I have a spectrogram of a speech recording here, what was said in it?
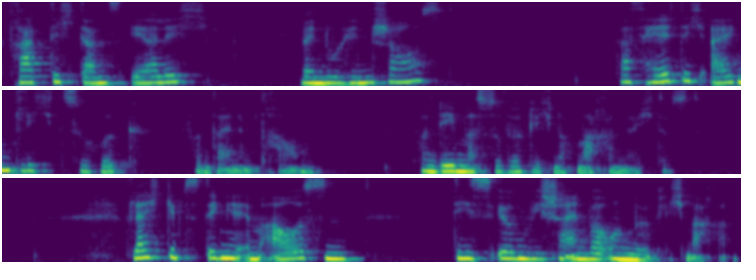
frag dich ganz ehrlich, wenn du hinschaust, was hält dich eigentlich zurück von deinem Traum, von dem, was du wirklich noch machen möchtest. Vielleicht gibt es Dinge im Außen, die es irgendwie scheinbar unmöglich machen.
